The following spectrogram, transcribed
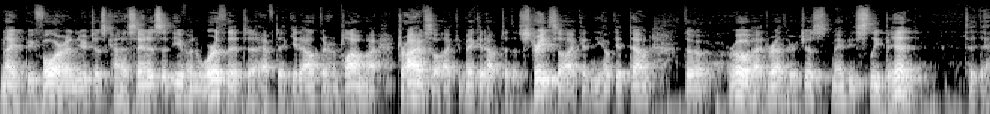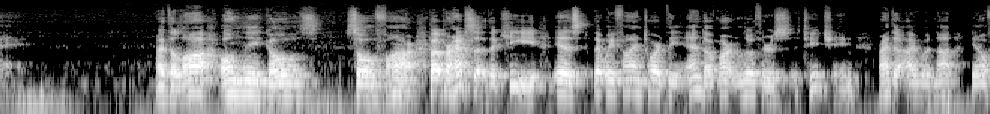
night before and you're just kind of saying, is it even worth it to have to get out there and plow my drive so I can make it out to the street so I can, you know, get down the road? I'd rather just maybe sleep in today. Right? The law only goes so far. But perhaps the, key is that we find toward the end of Martin Luther's teaching, right, that I would not, you know,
